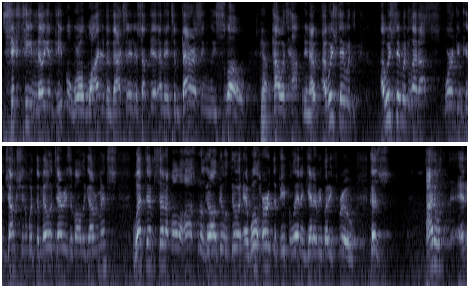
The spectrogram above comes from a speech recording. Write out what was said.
16 million people worldwide have been vaccinated or something yet. I mean, it's embarrassingly slow yeah. how it's happening. I, I wish they would. I wish they would let us work in conjunction with the militaries of all the governments. Let them set up all the hospitals, get all the people to do it, and we'll herd the people in and get everybody through. Because I don't, and,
